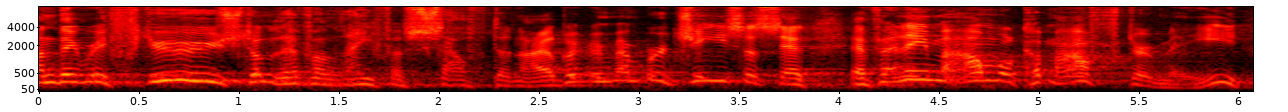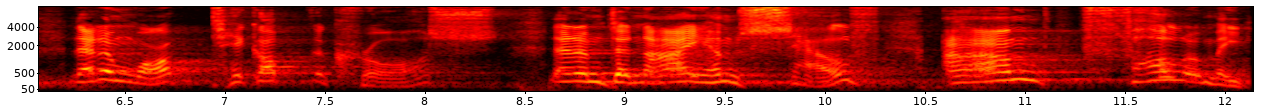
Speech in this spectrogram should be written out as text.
and they refuse to live a life of self denial. But remember, Jesus said, If any man will come after me, let him what? Take up the cross. Let him deny himself and follow me.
